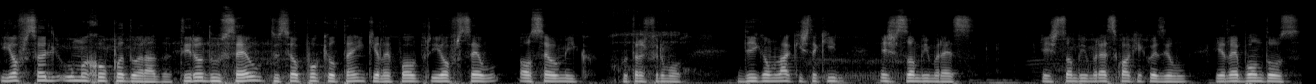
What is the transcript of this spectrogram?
e ofereceu-lhe uma roupa dourada. Tirou do céu, do céu pouco que ele tem, que ele é pobre, e ofereceu ao seu amigo, que o transformou. Digam-me lá que isto aqui, este zombie merece. Este zombie merece qualquer coisa, ele, ele é bondoso.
